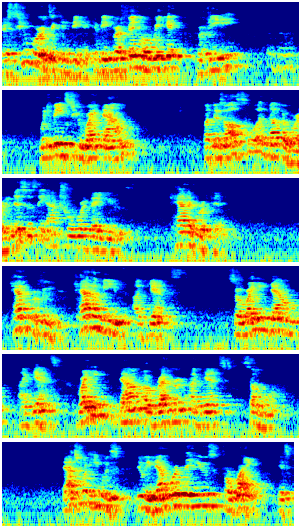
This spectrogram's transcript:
there's two words it can be. It can be graphene, where we get graffiti, mm-hmm. which means to write down. But there's also another word, and this is the actual word they use catagraphene. Catagraphene. Cata means against. So writing down against. Writing down a record against someone. That's what he was doing. That word they use for write is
